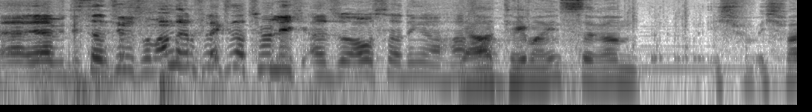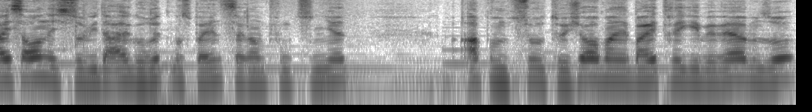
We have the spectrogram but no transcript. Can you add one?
äh, ja, wir distanzieren uns vom anderen Flex natürlich. Also außer Dinger. Hafer. Ja, Thema Instagram. Ich, ich weiß auch nicht so, wie der Algorithmus bei Instagram funktioniert. Ab und zu tue ich auch meine Beiträge bewerben so.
